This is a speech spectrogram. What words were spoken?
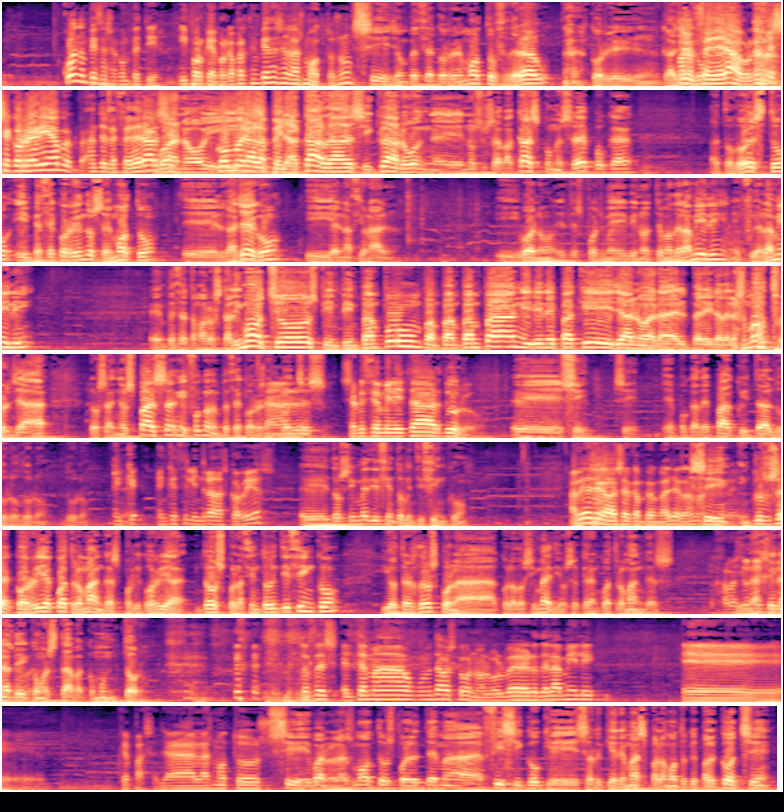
¿Cuándo empiezas a competir? ¿Y por qué? Porque aparte empiezas en las motos, ¿no? Sí, yo empecé a correr en moto, federado, corrí gallego. Bueno, federado, porque antes se correría, antes de federarse, Bueno, y, ¿cómo era y la película? piratadas, y claro, en, eh, no se usaba casco en esa época, a todo esto, y empecé corriéndose en moto, eh, el gallego y el nacional. Y bueno, después me vino el tema de la mili, me fui a la mili, empecé a tomar los talimochos, pim pim pam pum, pam pam pam pam, y viene pa' aquí y ya no era el Pereira de las motos, ya los años pasan y fue cuando empecé a correr O sea, en coches. servicio militar duro. Eh, sí, sí, época de Paco y tal, duro, duro, duro. ¿En qué, ¿En qué cilindradas corrías? Eh, dos y medio y 125. Habías llegado a ser campeón gallego, ¿no? Sí, incluso o sea, corría cuatro mangas, porque corría dos con la 125 y otras dos con la, con la dos y medio, o sea que eran cuatro mangas. Dejabas de una Imagínate cómo estaba, como un toro. Entonces, el tema, comentabas que, bueno, al volver de la mili, eh, ¿qué pasa? Ya las motos... Sí, bueno, las motos por el tema físico, que se requiere más para la moto que para el coche,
